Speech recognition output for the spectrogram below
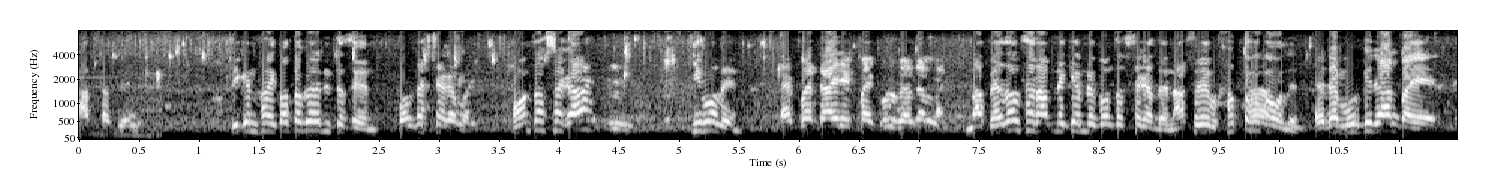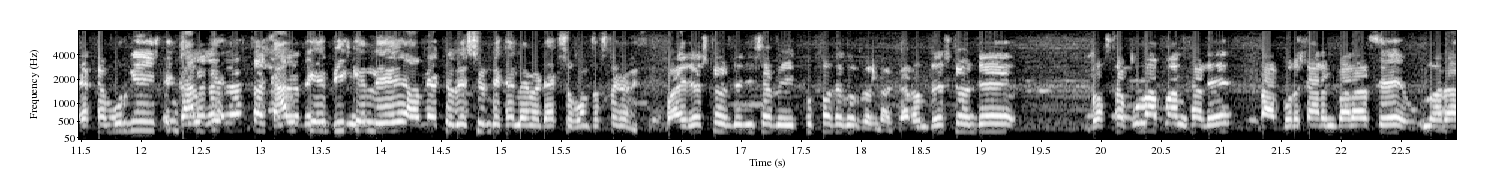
হাতটা দেন চিকেন ফ্রাই কত করে দিতেছেন পঞ্চাশ টাকা ভাই। পঞ্চাশ টাকা? কি বলেন? একবার ডাইরেক্ট ভাই কোনো ভেজাল লাগে না বেজাল স্যার আপনি কেমনে পঞ্চাশ টাকা দেন? আসলে সত্য কথা বলেন। এটা মুরগি রান ভাই একটা মুরগি কালকে কালকে বিকেলে আমি একটা রেস্টুরেন্টে খাইলাম এটা একশো পঞ্চাশ টাকা নিছে। ভাই রেস্টুরেন্টের হিসাবে ফুটপাতে করবেন না কারণ রেস্টুরেন্টে দশটা পোলা পান খালে তারপরে কারেন্ট ভাড়া আছে ওনারা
